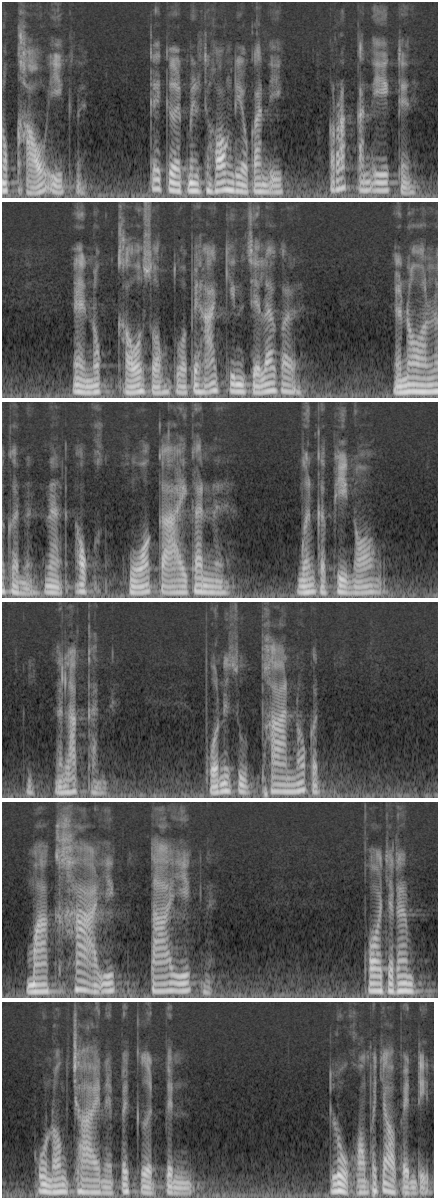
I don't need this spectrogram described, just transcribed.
นกเขาอีกก็เกิดเป็นท้องเดียวกันอีก รักกันอีกเนี่ยนกเขาสองตัวไปหากินเสร็จแล้วก็ นอนแล้วกันนะเอาหัวกายกันเหมือนกับพี่น้องรักกัน ผลในสุดพานนกก็มาฆ่าอีกตายอีกพอจะนั้นผู้น้องชายเนี่ยไปเกิดเป็นลูกของพระเจ้าเป็นดิน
